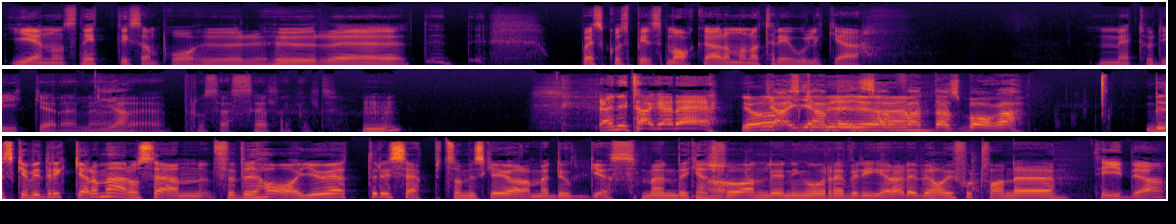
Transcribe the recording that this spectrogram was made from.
genomsnitt liksom på hur, hur eh, West Coast Pils smakar om man har tre olika metodiker eller Ja. eh, processer helt enkelt. Mm. Är ni taggade? Ja, ska vi, Jajamensan, eh, fattas bara! Vi, ska vi dricka de här och sen, för vi har ju ett recept som vi ska göra med Dugges, men vi kanske Ja. får anledning att revidera det. Vi har ju fortfarande Tid ja.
